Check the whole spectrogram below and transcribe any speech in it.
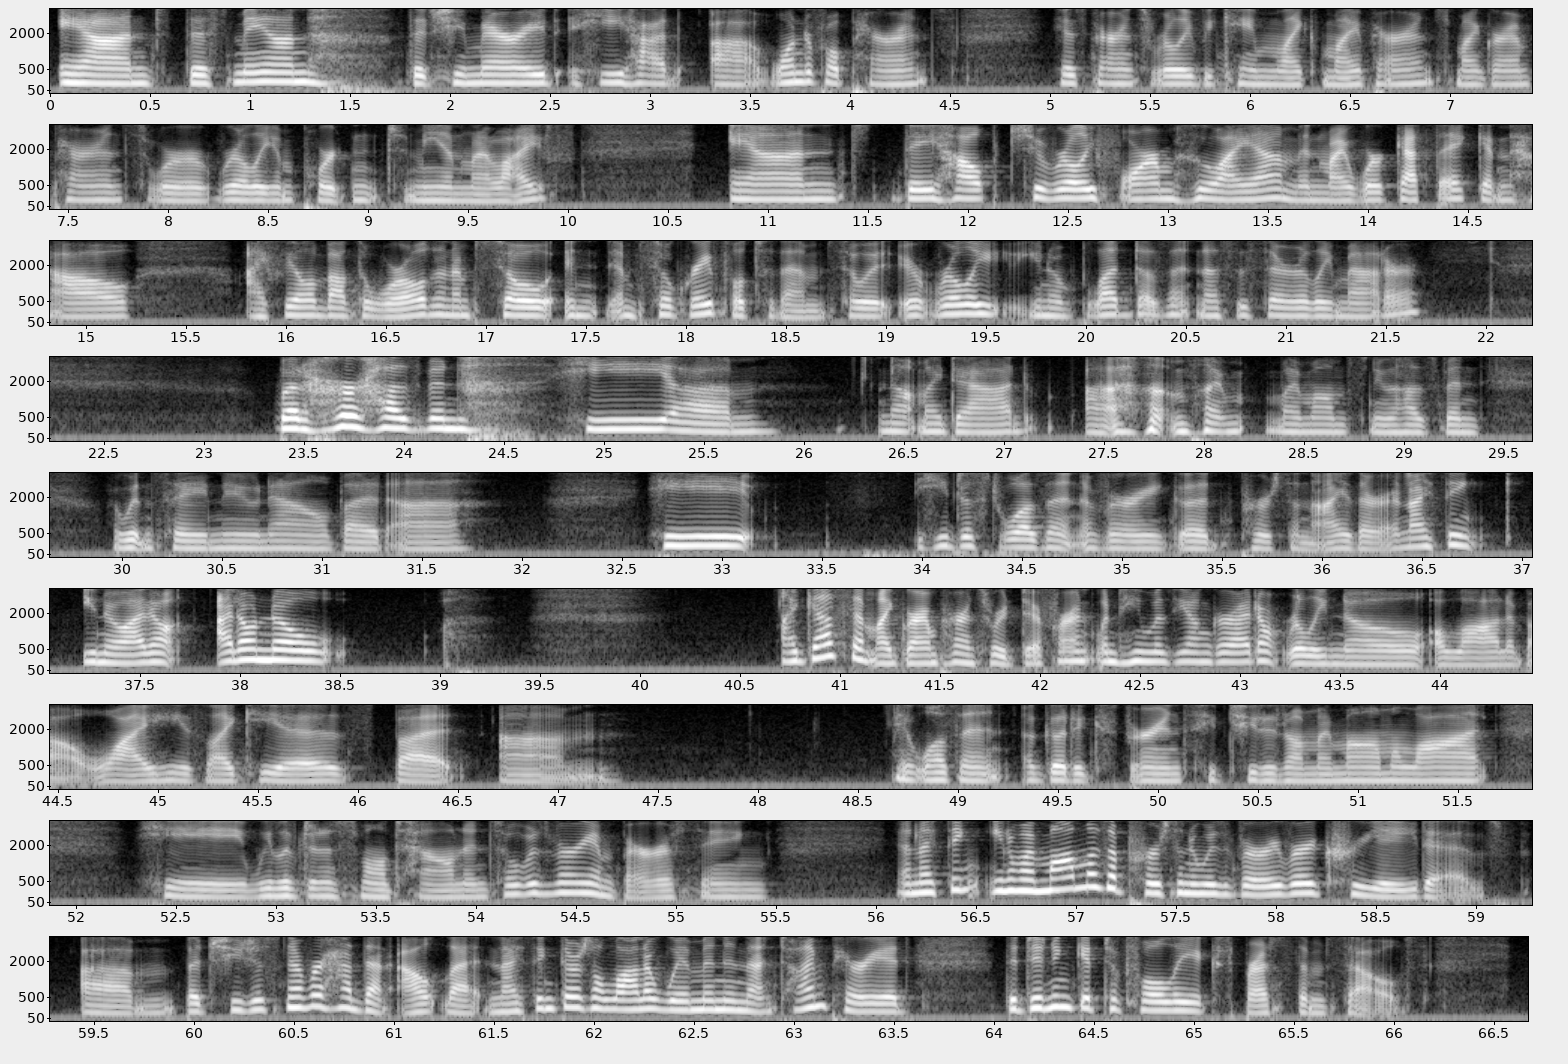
And this man that she married, he had uh, wonderful parents. His parents really became like my parents. My grandparents were really important to me in my life. And they helped to really form who I am and my work ethic and how I feel about the world and I'm so and I'm so grateful to them. So it, it really, you know, blood doesn't necessarily matter. But her husband, he um not my dad, uh, my my mom's new husband, I wouldn't say new now, but uh he he just wasn't a very good person either. And I think, you know, I don't I don't know I guess that my grandparents were different when he was younger. I don't really know a lot about why he's like he is, but um, it wasn't a good experience. He cheated on my mom a lot. He we lived in a small town, and so it was very embarrassing. And I think you know my mom was a person who was very very creative, um, but she just never had that outlet. And I think there's a lot of women in that time period that didn't get to fully express themselves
